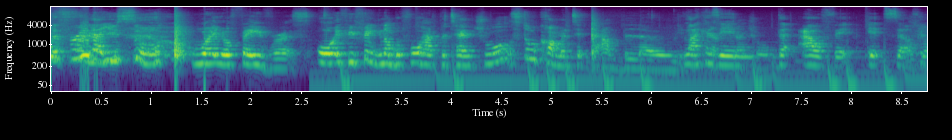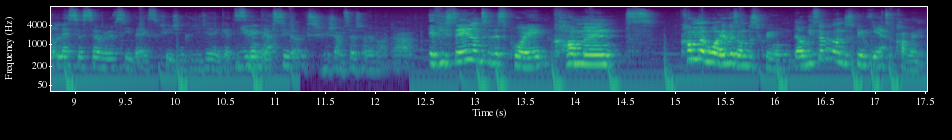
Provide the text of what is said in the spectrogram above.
The three that you saw. were your favourites. Or if you think number four had potential, still comment it down below. Like it as in potential. the outfit itself, not necessarily see the execution because you didn't get to see You didn't that. get to see that execution. I'm so sorry about that. If you stayed on to this point, comment. Comment whatever's on the screen. There'll be something on the screen for Yeah. you to comment.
